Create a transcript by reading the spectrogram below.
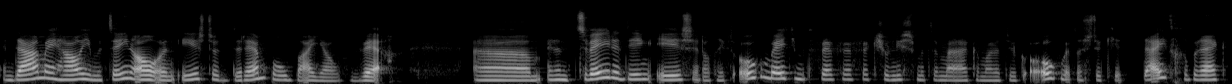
En daarmee haal je meteen al een eerste drempel bij jou weg. Um, en een tweede ding is, en dat heeft ook een beetje met perfectionisme te maken, maar natuurlijk ook met een stukje tijdgebrek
